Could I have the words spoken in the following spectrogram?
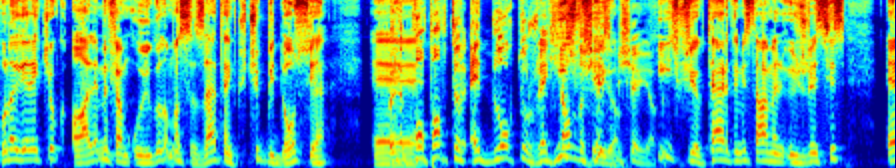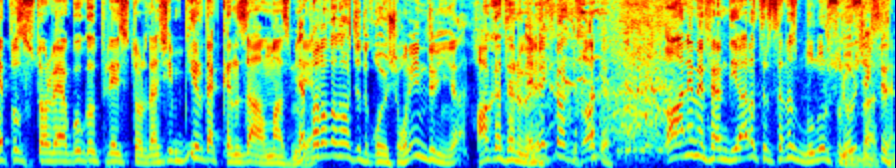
Buna gerek yok. Alem FM uygulaması zaten küçük bir dosya. Ee, Böyle pop-up'tır, adblock'tur, reklamdır. hiçbir şey hiçbir yok. şey yok. Hiçbir şey yok. Tertemiz tamamen ücretsiz. Apple Store veya Google Play Store'dan şimdi bir dakikanızı almaz bile. Ne paralar harcadık o işe onu indirin ya. Hakikaten öyle. Emek verdik abi. Alem FM diye aratırsanız bulursunuz Göreceksiniz zaten.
